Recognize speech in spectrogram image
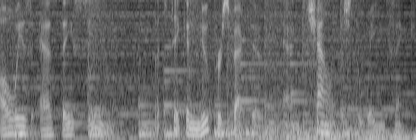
always as they seem. Let's take a new perspective and challenge the way you think.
